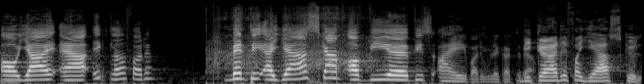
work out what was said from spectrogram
og jeg er ikke glad for det. Men det er jeres skam, og vi... Øh, vi ej, hvor er det ulækkert, det Vi der. gør det for jeres skyld.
